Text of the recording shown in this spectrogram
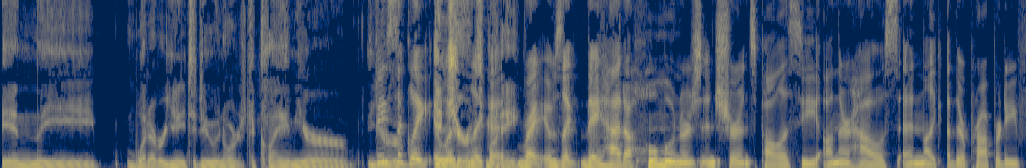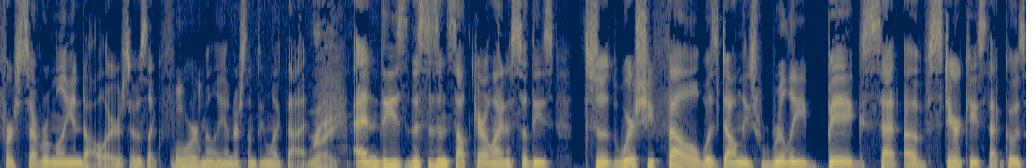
in the whatever you need to do in order to claim your, your basically it was insurance like money. a right it was like they had a homeowner's insurance policy on their house and like their property for several million dollars it was like four mm-hmm. million or something like that Right. and these this is in south carolina so these so where she fell was down these really big set of staircase that goes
